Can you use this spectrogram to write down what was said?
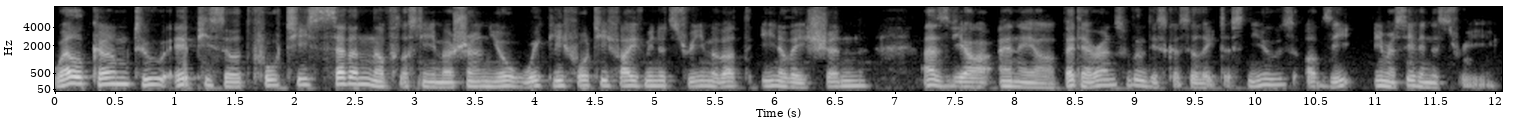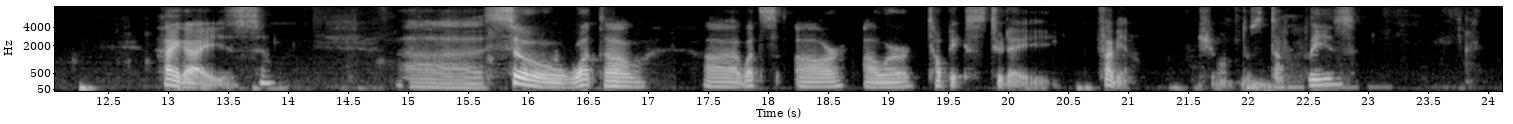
Welcome to episode 47 of Lost in Immersion, your weekly 45 minute stream about innovation. As VR and AR veterans, we will discuss the latest news of the immersive industry. Hi, guys. Uh, so, what are uh, what's are our topics today? Fabien, if you want to start, please.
